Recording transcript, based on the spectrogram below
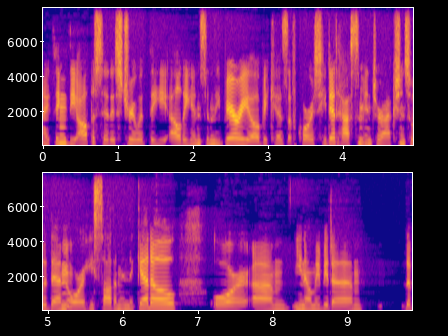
I think the opposite is true with the Eldians in Liberio, because of course he did have some interactions with them, or he saw them in the ghetto, or um, you know maybe the the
